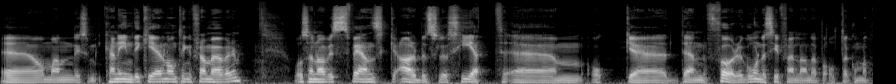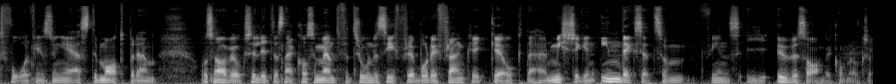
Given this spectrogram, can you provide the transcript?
Eh, om man liksom kan indikera någonting framöver. Och sen har vi svensk arbetslöshet. Eh, och eh, den föregående siffran landar på 8,2. Det finns inga estimat på den. Och så har vi också lite sådana här konsumentförtroendesiffror både i Frankrike och det här Michigan-indexet som finns i USA. Det kommer också.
